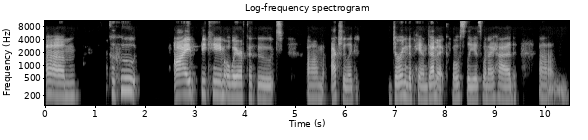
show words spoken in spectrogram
Um, Kahoot, I became aware of Kahoot um, actually like during the pandemic, mostly is when I had um,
